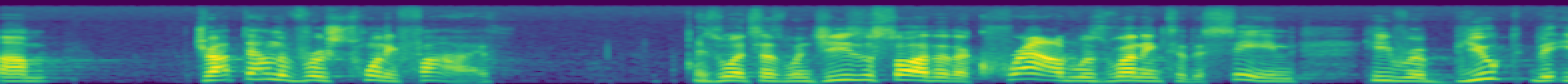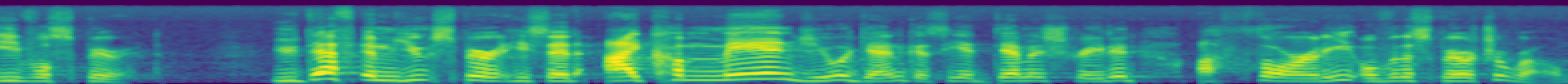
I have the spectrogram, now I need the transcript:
um, Drop down to verse 25 is what it says When Jesus saw that a crowd was running to the scene, he rebuked the evil spirit. You deaf and mute spirit, he said, I command you, again, because he had demonstrated authority over the spiritual realm,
